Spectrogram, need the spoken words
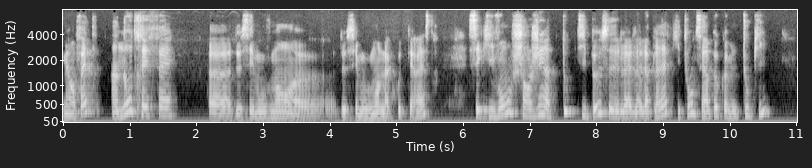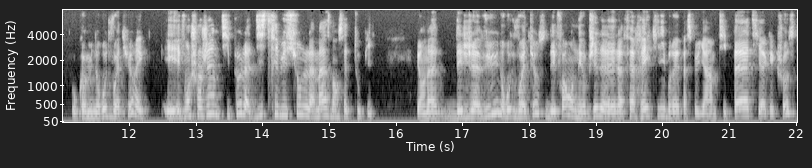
Mais en fait, un autre effet euh, de, ces mouvements, de ces mouvements de la croûte terrestre, c'est qu'ils vont changer un tout petit peu. La, la, planète qui tourne, c'est un peu comme une toupie ou comme une roue de voiture, et, vont changer un petit peu la distribution de la masse dans cette toupie. Et on a déjà vu une roue de voiture, des fois on est obligé d'aller la faire rééquilibrer parce qu'il y a un petit pet, il y a quelque chose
